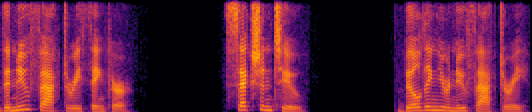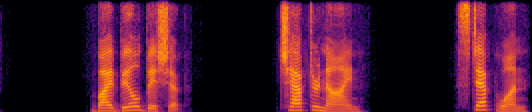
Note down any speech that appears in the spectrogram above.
The New Factory Thinker. Section 2 Building Your New Factory. By Bill Bishop. Chapter 9 Step 1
